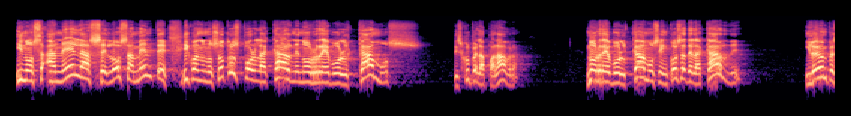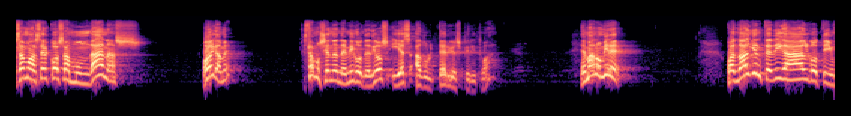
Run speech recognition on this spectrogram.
Y nos anhela celosamente. Y cuando nosotros por la carne nos revolcamos, disculpe la palabra, nos revolcamos en cosas de la carne y luego empezamos a hacer cosas mundanas. Óigame, estamos siendo enemigos de Dios y es adulterio espiritual. Hermano, mire, cuando alguien te diga algo, te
